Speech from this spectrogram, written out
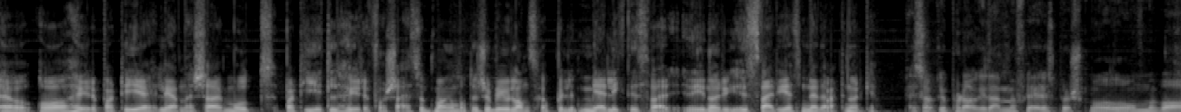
eh, og Høyrepartiet lener seg mot partiet til høyre for seg. Så på mange måter så blir jo landskapet mer likt i Sverige, i Norge, i Sverige som det har vært i Norge. Jeg skal ikke plage deg med flere spørsmål om hva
